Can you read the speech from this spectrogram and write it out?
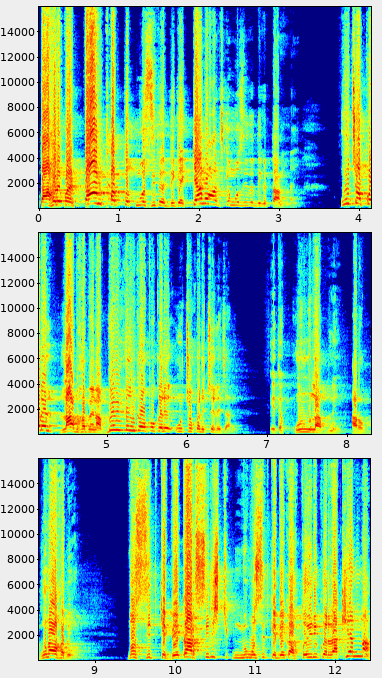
তাহলে পরে টান থাকতো মসজিদের দিকে। কেন আজকে মসজিদের দিকে টান নাই? উঁচু করে লাভ হবে না। বিল্ডিংকে উপ করে উঁচু করে চলে যান। এতে কোনো লাভ নেই। আরও গুণা হবে। মসজিদকে বেকার সৃষ্টি, মসজিদকে বেকার তৈরি করে রাখিয়েন না।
